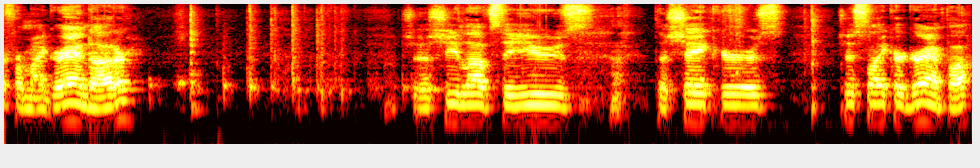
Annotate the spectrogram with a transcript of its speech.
For my granddaughter. So she loves to use the shakers just like her grandpa.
